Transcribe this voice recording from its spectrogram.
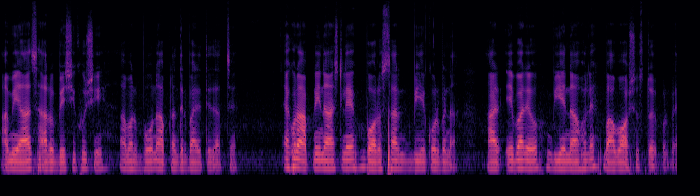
আমি আজ আরও বেশি খুশি। আমার বোন আপনাদের বাড়িতে যাচ্ছে। এখন আপনি না আসলে বড় স্যার বিয়ে করবে না। আর এবারেও বিয়ে না হলে বাবা অসুস্থ হয়ে পড়বে।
